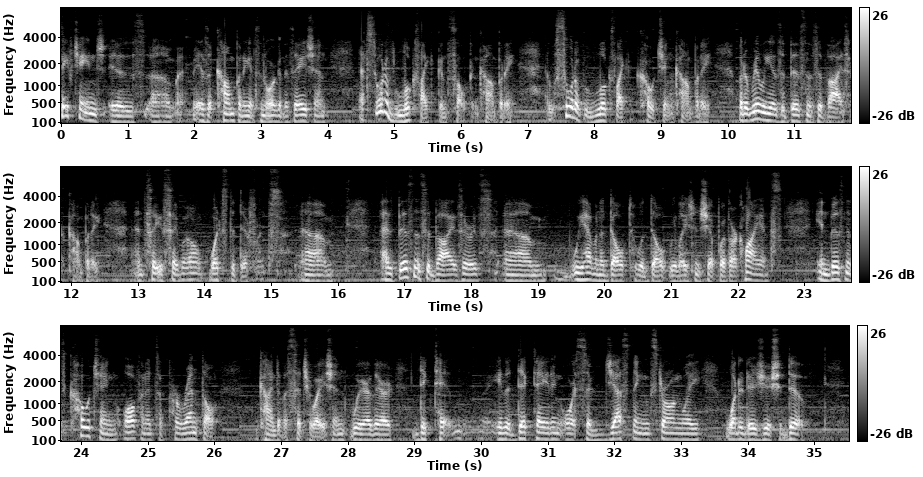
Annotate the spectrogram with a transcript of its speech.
Safe Change is, um, is a company, it's an organization that sort of looks like a consulting company. It sort of looks like a coaching company, but it really is a business advisor company. And so you say, well, what's the difference? Um, as business advisors, um, we have an adult to adult relationship with our clients. In business coaching, often it's a parental kind of a situation where they're dicta- either dictating or suggesting strongly what it is you should do.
